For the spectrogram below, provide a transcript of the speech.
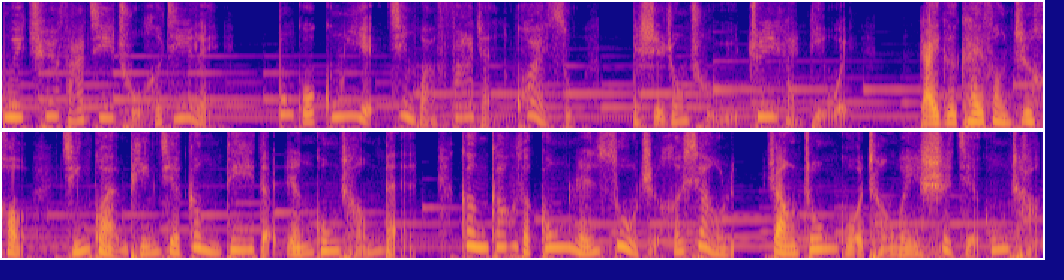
因为缺乏基础和积累，中国工业尽管发展快速，但始终处于追赶地位。改革开放之后，尽管凭借更低的人工成本、更高的工人素质和效率，让中国成为世界工厂。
